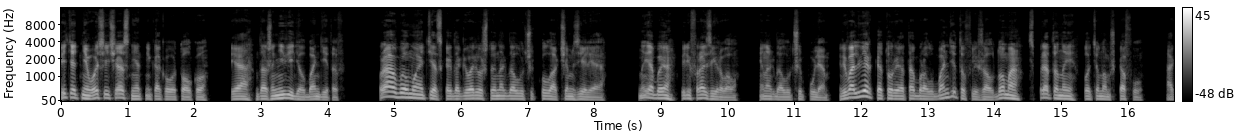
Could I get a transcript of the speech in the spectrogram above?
ведь от него сейчас нет никакого толку. Я даже не видел бандитов. Прав был мой отец, когда говорил, что иногда лучше кулак, чем зелье. Но я бы перефразировал. Иногда лучше пуля. Револьвер, который отобрал у бандитов, лежал дома, спрятанный в платяном шкафу. А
